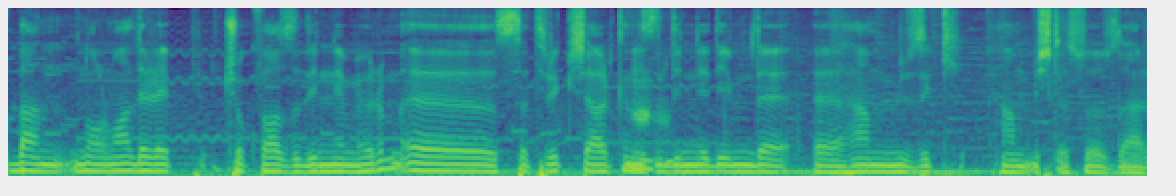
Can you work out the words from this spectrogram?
ben normalde rap çok fazla dinlemiyorum. E, satirik şarkınızı dinlediğimde e, hem müzik hem işte sözler,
